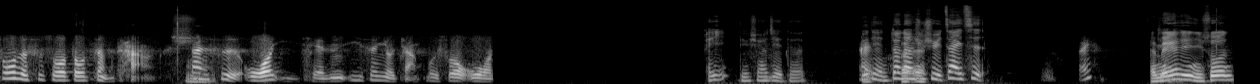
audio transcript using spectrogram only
说的是说都正常，是，但是我以前医生有讲过，说我，哎，刘小姐的有点断断续续，再一次，哎，哎，没关系，你说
